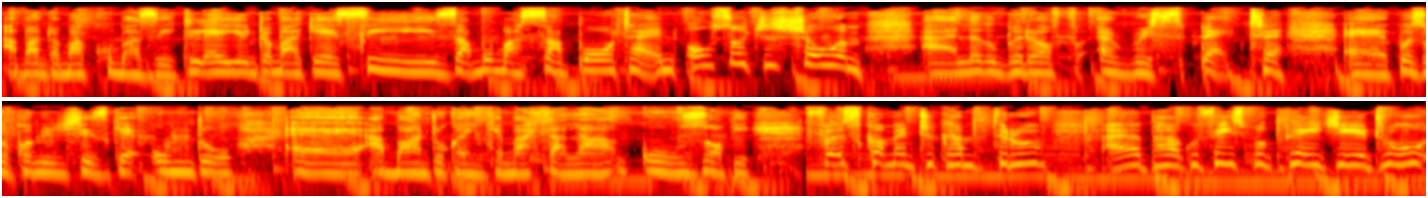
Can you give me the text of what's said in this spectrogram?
abantu abakhubazekileyo into yoba ke sizabe ubasapota and also just show them a little bit of uh, respect um kwezo communities ke umntu um abantu okanye ke bahlala kuzo first comment to come through uh, phaa kwifacebook page yethu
